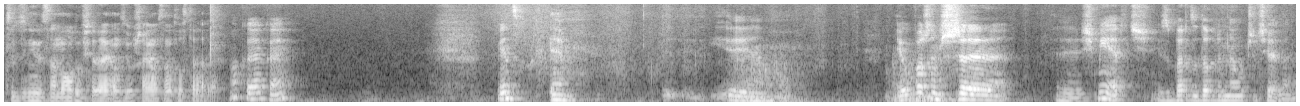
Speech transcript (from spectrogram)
Codziennie do samochodu wsiadając i ruszając na autostradę. Okej, okej. Więc em, y, y, ja uważam, że y, śmierć jest bardzo dobrym nauczycielem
